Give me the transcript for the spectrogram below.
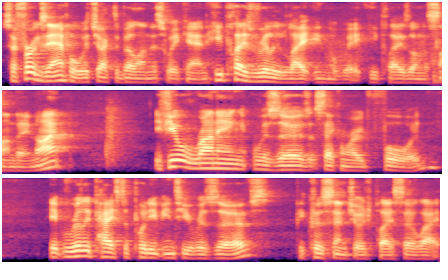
So, for example, with Jack de Belin this weekend, he plays really late in the week. He plays on the Sunday night. If you're running reserves at second road forward, it really pays to put him into your reserves because St. George plays so late.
